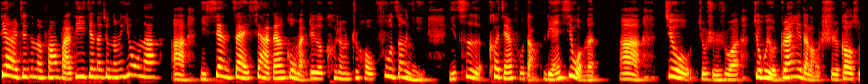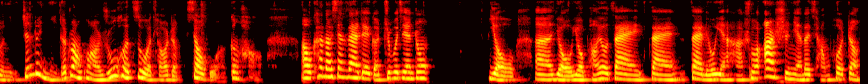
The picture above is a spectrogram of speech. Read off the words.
第二阶段的方法，第一阶段就能用呢？啊，你现在下单购买这个课程之后，附赠你一次课前辅导，联系我们。啊，就就是说，就会有专业的老师告诉你，针对你的状况如何自我调整，效果更好。啊，我看到现在这个直播间中。有呃有有朋友在在在留言哈，说二十年的强迫症，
